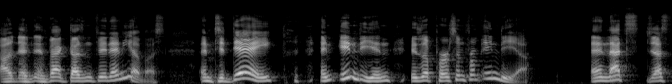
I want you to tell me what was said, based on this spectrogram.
uh, in fact, doesn't fit any of us. And today, an Indian is a person from India. And that's just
